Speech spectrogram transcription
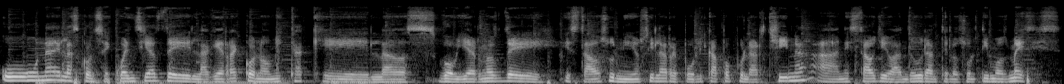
una de las consecuencias de la guerra económica que los gobiernos de Estados Unidos y la República Popular China han estado llevando durante los últimos meses.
